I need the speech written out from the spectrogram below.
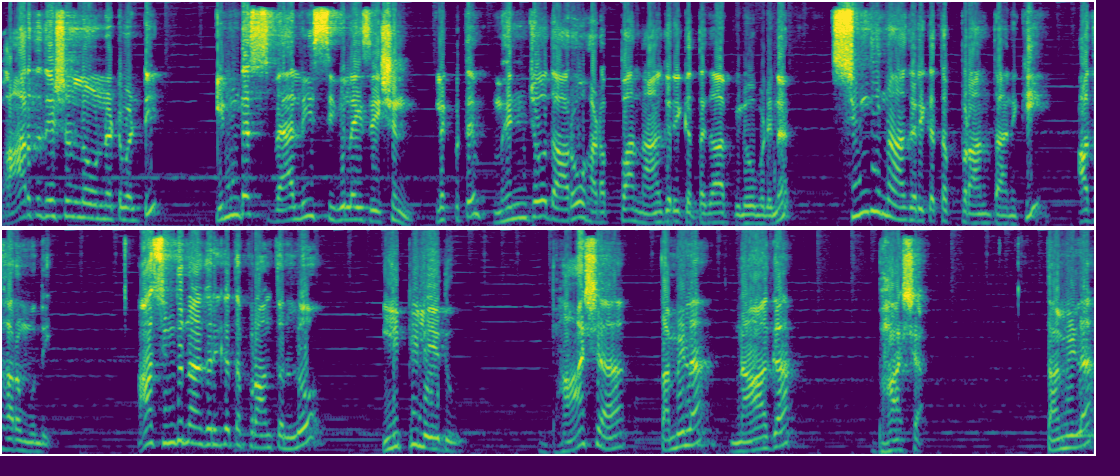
భారతదేశంలో ఉన్నటువంటి ఇండస్ వ్యాలీ సివిలైజేషన్ లేకపోతే మెహంజోదారో హడప్ప నాగరికతగా పిలువబడిన సింధు నాగరికత ప్రాంతానికి ఆధారం ఉంది. ఆ సింధు నాగరికత ప్రాంతంలో లిపి లేదు. భాష తమిళ నాగ భాష. తమిళ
